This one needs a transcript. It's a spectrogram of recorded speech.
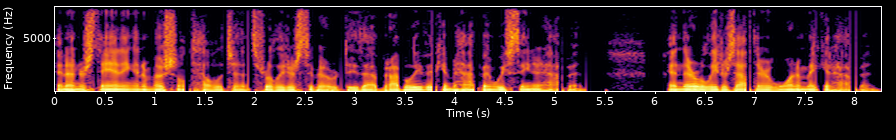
and understanding and emotional intelligence for leaders to be able to do that. But I believe it can happen. We've seen it happen. And there are leaders out there who want to make it happen.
